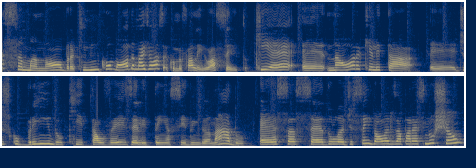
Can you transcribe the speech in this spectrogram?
essa manobra que me incomoda, mas eu aceito. Como eu falei, eu aceito. Que é, é na hora que ele tá é, descobrindo que talvez ele tenha sido enganado, essa cédula de 100 dólares aparece no chão.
